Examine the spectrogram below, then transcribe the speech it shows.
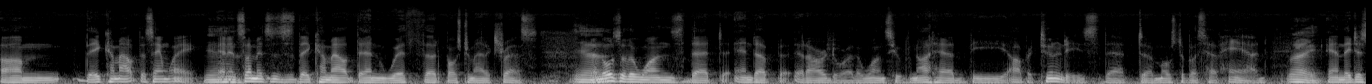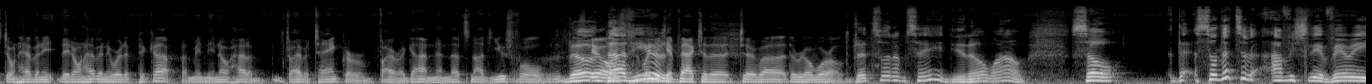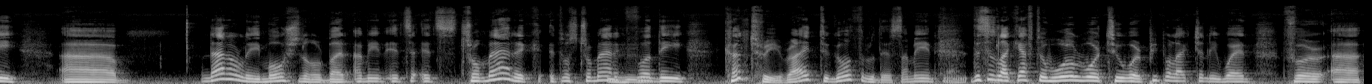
um, they come out the same way. Yeah. And in some instances, they come out then with uh, post traumatic stress. Yeah. And those are the ones that end up at our door, the ones who've not had the opportunities that uh, most of us have had. Right. And they just don't have any. They don't have anywhere to pick up. I mean, they know how to drive a tank or fire a gun, and that's not useful No, skills not when you get back to the to uh, the real world. That's what I'm saying. You know, wow. So, th- so that's a, obviously a very uh, not only emotional, but I mean, it's it's traumatic. It was traumatic for the country, right, to go through this. I mean, Yeah. this is like after World War II, where people actually went for. Uh,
